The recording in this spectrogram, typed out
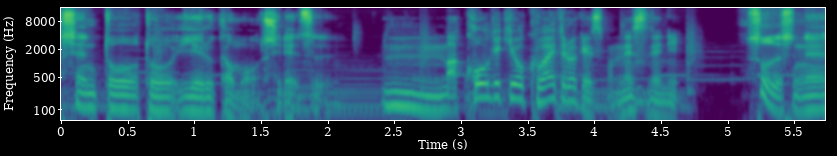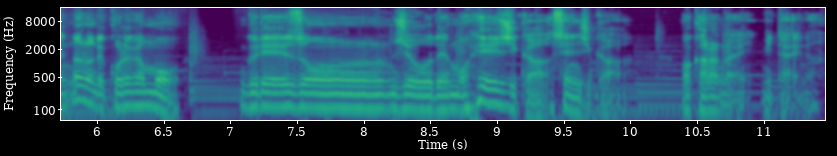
戦闘と言えるかもしれず、うん。まあ、攻撃を加えてるわけですもんね、すでに。そうですね。なのでこれがもうグレーゾーン上でもう平時か戦時かわからないみたいな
